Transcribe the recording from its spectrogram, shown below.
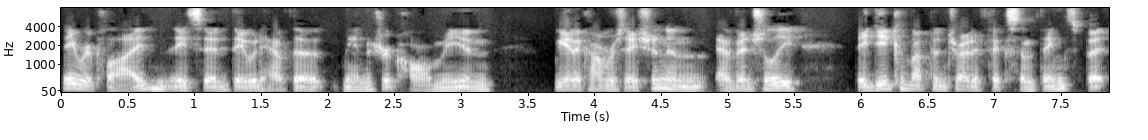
they replied. They said they would have the manager call me, and we had a conversation. And eventually, they did come up and try to fix some things, but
